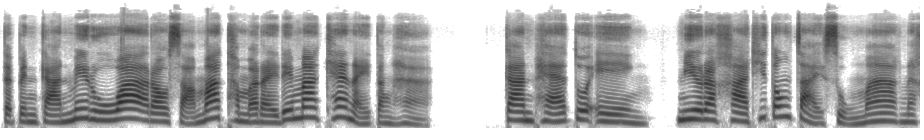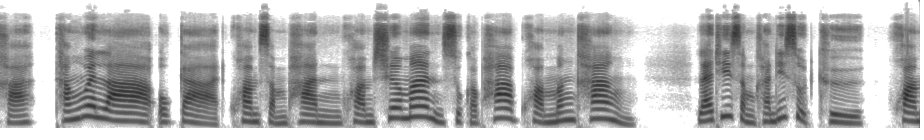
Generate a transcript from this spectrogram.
แต่เป็นการไม่รู้ว่าเราสามารถทำอะไรได้มากแค่ไหนต่างหาก การแพ้ตัวเองมีราคาที่ต้องจ่ายสูงมากนะคะ ทั้งเวลาโอกาส ความสัมพันธ์ ความเชื่อมั่น สุขภาพ ความมั่งคั่ง และที่สำคัญที่สุดคือ ความ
